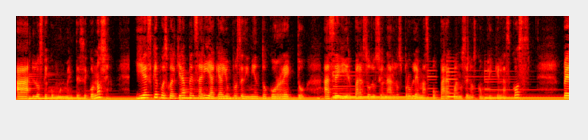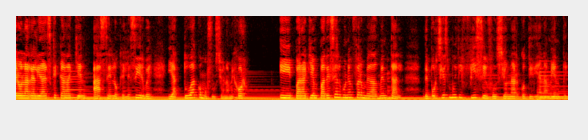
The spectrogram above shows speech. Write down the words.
a los que comúnmente se conocen. Y es que pues cualquiera pensaría que hay un procedimiento correcto a seguir para solucionar los problemas o para cuando se nos compliquen las cosas. Pero la realidad es que cada quien hace lo que le sirve y actúa como funciona mejor. Y para quien padece alguna enfermedad mental, de por sí es muy difícil funcionar cotidianamente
